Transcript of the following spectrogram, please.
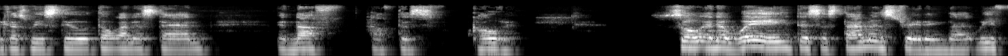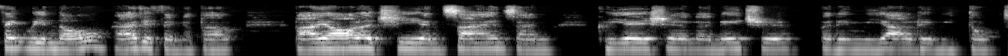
because we still don't understand enough of this COVID. So in a way, this is demonstrating that we think we know everything about biology and science and creation and nature, but in reality we don't.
